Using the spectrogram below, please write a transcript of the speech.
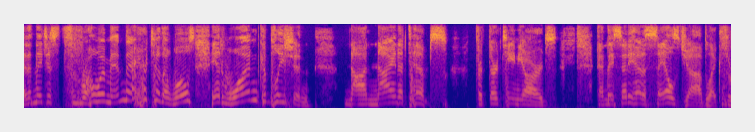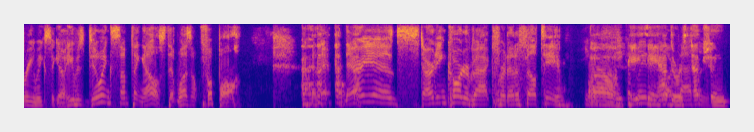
and then they just throw him in there to the Wolves. He had one completion on nine attempts for 13 yards. And they said he had a sales job like three weeks ago. He was doing something else that wasn't football. And there, and there he is, starting quarterback for an NFL team. He, com- Oh, he- completed he had the reception.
